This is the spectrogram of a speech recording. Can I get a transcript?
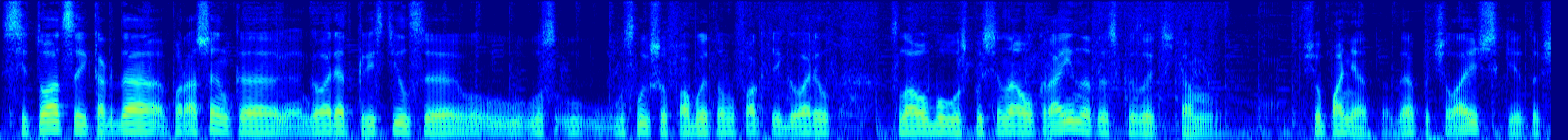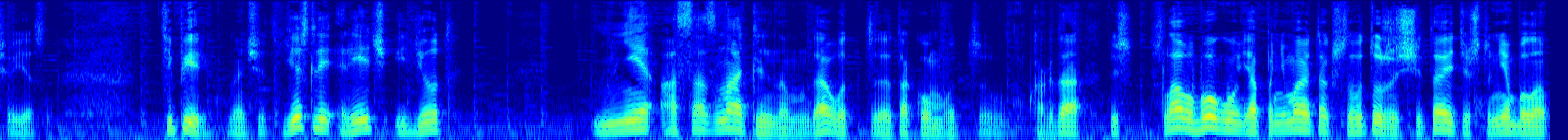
С ситуацией, когда Порошенко, говорят, крестился, услышав об этом факте, и говорил, слава богу, спасена Украина, так сказать, там все понятно, да, по-человечески это все ясно. Теперь, значит, если речь идет неосознательном, да, вот э, таком вот, когда, то есть, слава богу, я понимаю так, что вы тоже считаете, что не было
